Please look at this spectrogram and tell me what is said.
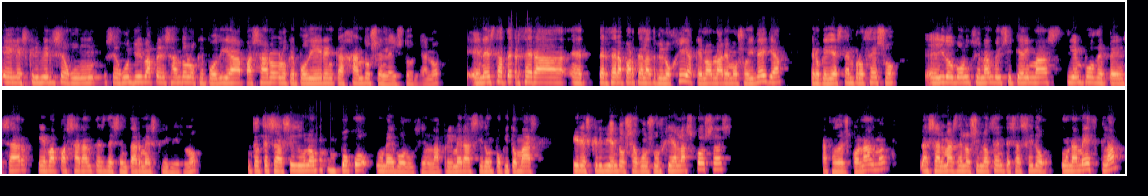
el escribir según, según yo iba pensando lo que podía pasar o lo que podía ir encajándose en la historia. ¿no? En esta tercera, eh, tercera parte de la trilogía, que no hablaremos hoy de ella, pero que ya está en proceso, he ido evolucionando y sí que hay más tiempo de pensar qué va a pasar antes de sentarme a escribir. ¿no? Entonces ha sido un poco una evolución. La primera ha sido un poquito más ir escribiendo según surgían las cosas, Cazadores con alma. Las almas de los inocentes ha sido una mezcla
